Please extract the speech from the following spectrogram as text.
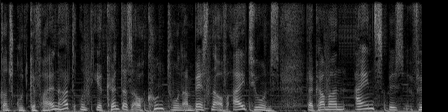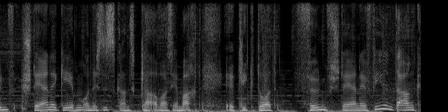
ganz gut gefallen hat. Und ihr könnt das auch kundtun, am besten auf iTunes. Da kann man 1 bis 5 Sterne geben und es ist ganz klar, was ihr macht. Ihr klickt dort 5 Sterne. Vielen Dank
